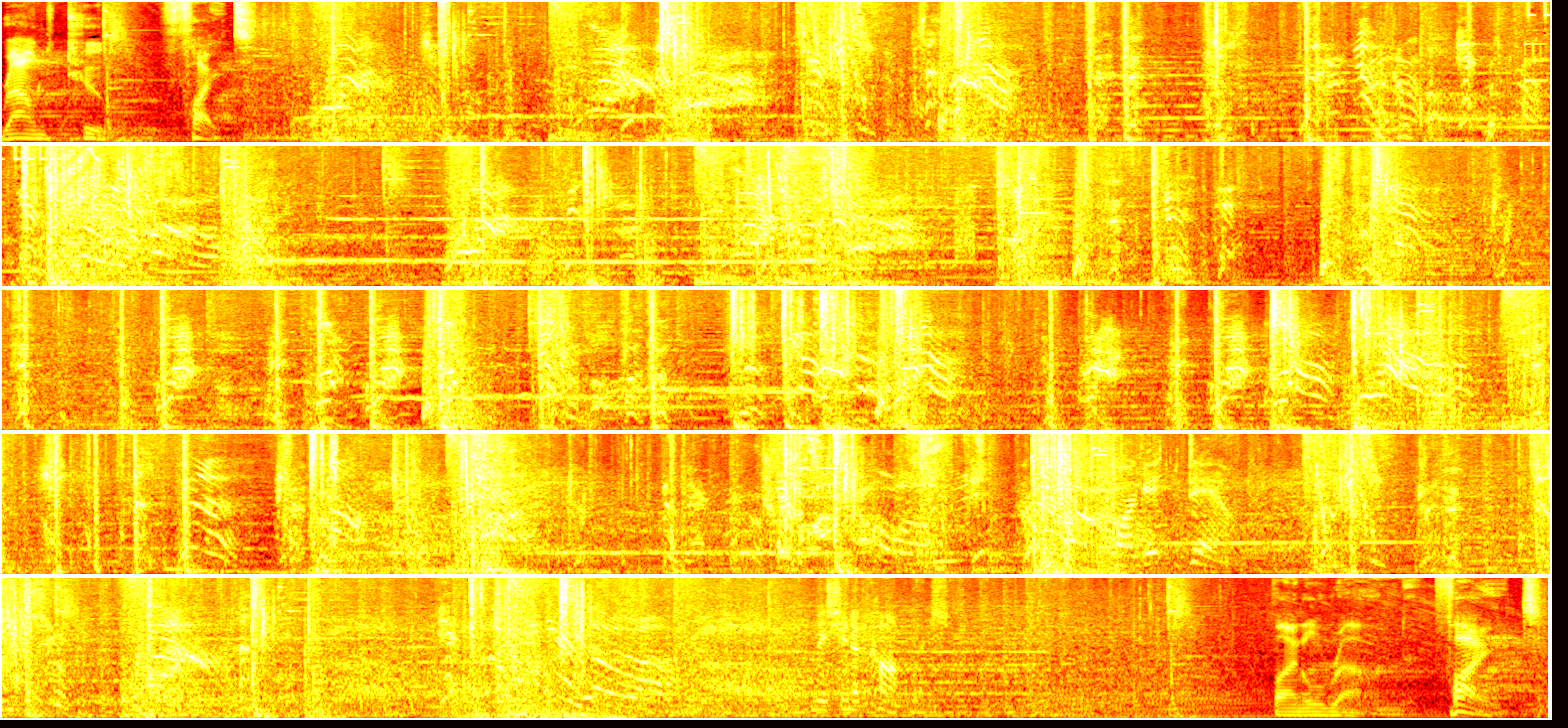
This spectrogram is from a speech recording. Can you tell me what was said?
Round two, fight. Target down. Mission accomplished. Final round, fight.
